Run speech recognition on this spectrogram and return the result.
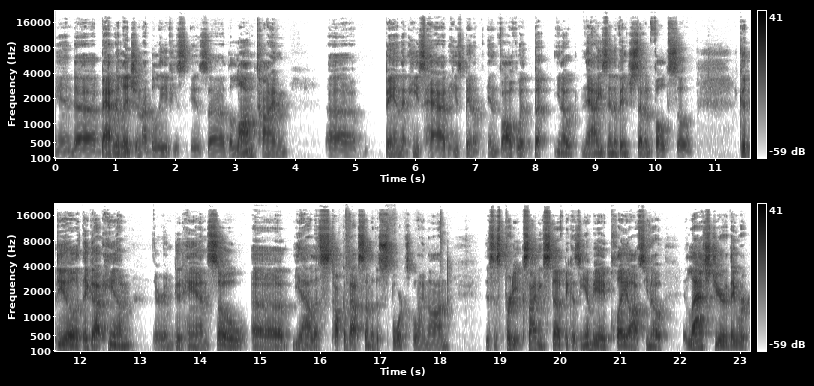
and uh, Bad Religion. I believe he's is uh, the longtime uh, band that he's had. He's been involved with, but you know now he's in Avenged Sevenfold, so good deal that they got him. They're in good hands. So uh, yeah, let's talk about some of the sports going on. This is pretty exciting stuff because the NBA playoffs. You know, last year they were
